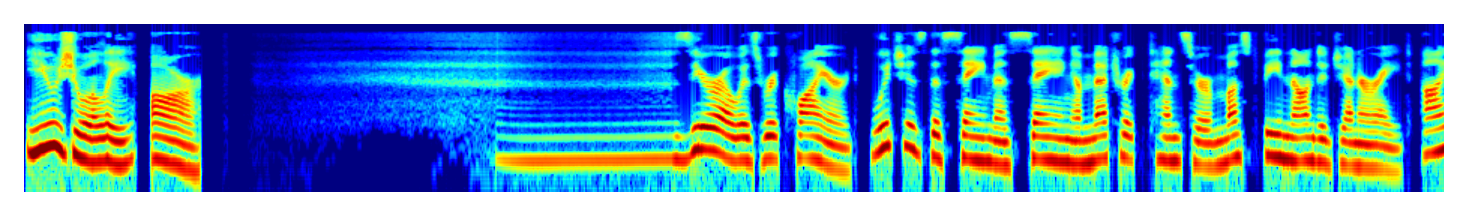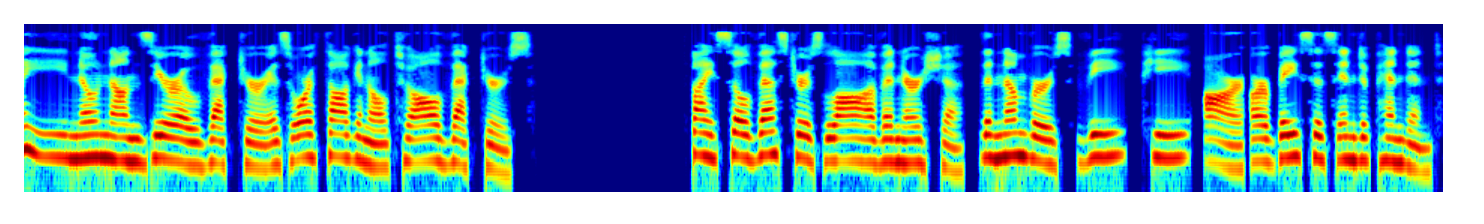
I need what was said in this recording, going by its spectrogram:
Usually, r 0 is required, which is the same as saying a metric tensor must be nondegenerate, i.e. no non-zero vector is orthogonal to all vectors. By Sylvester's law of inertia, the numbers v, p, r are basis independent.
